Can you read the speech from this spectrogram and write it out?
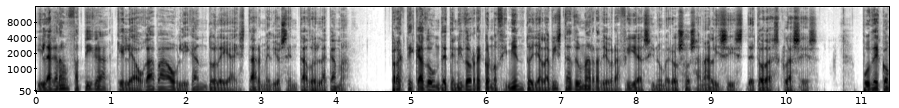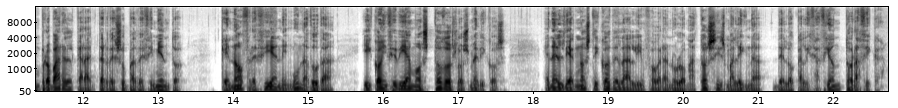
y la gran fatiga que le ahogaba obligándole a estar medio sentado en la cama. Practicado un detenido reconocimiento y a la vista de unas radiografías y numerosos análisis de todas clases, pude comprobar el carácter de su padecimiento, que no ofrecía ninguna duda, y coincidíamos todos los médicos en el diagnóstico de la linfogranulomatosis maligna de localización torácica.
